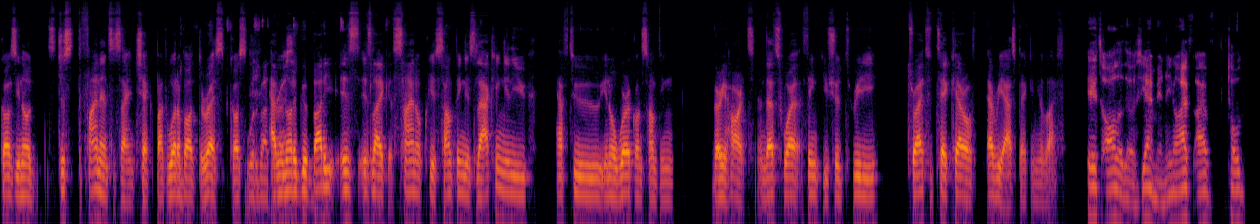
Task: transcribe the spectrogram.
Because you know, it's just the finances are in check. But what about the rest? Because having not a good body is is like a sign of okay, something is lacking, and you have to you know work on something very hard. And that's why I think you should really try to take care of every aspect in your life. It's all of those, yeah, man. You know, I've I've told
